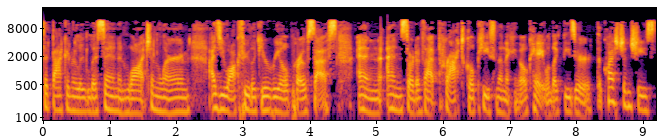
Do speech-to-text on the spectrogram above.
sit back and really listen and watch and learn as you walk through like your real process and, and sort of that practical piece. And then they can go, okay, well, like these are the questions she's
